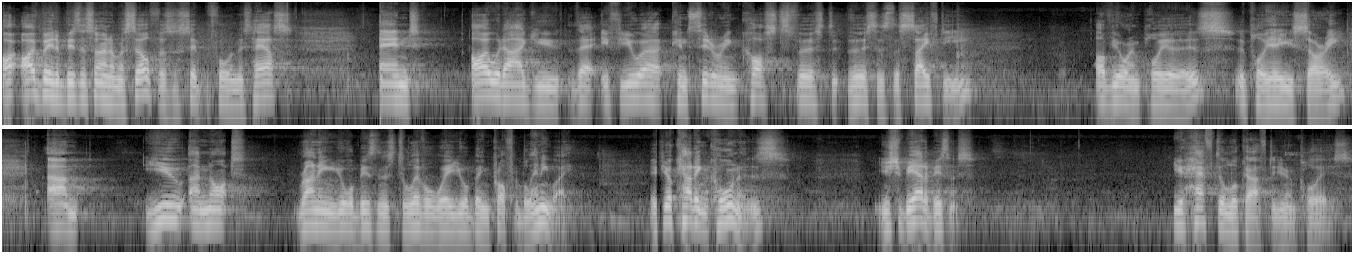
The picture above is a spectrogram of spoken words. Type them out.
I, have been a business owner myself, as I said before in this house, and I would argue that if you are considering costs versus the safety of your employers, employees, sorry, um, you are not running your business to level where you're being profitable anyway. If you're cutting corners, you should be out of business. You have to look after your employees.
